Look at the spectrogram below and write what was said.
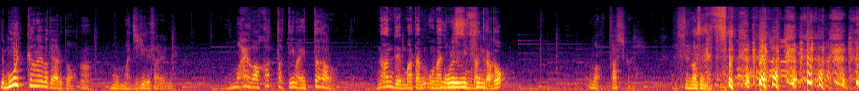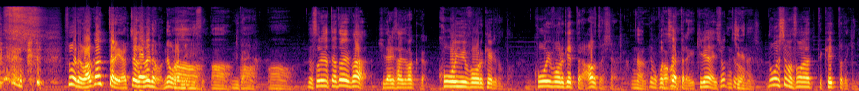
でもう一回同じことやるとうん。もうマジ切れされるね「お前分かったって今言っただろ」ってなんでまた同じミスすんだってこまあ確かに。すみません。そうだよ分かったらやっちゃダメだもんねと同じミス。みたいな。でそれが例えば左サイドバックがこういうボール蹴るのとこういうボール蹴ったらアウトしちゃうじゃん。でもこっちだったら切れないでしょ？ってどうしてもそうやって蹴った時に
